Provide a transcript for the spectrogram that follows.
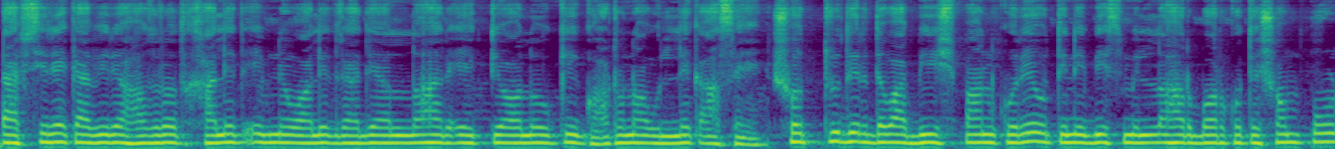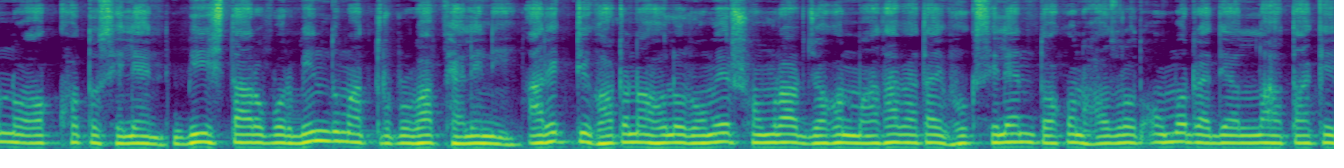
তাফসিরে কাবিরে হজরত খালিদ ইবনে ওয়ালিদ রাজি আল্লাহর একটি অলৌকিক ঘটনা উল্লেখ আছে। শত্রুদের দেওয়া বিষ পান করেও তিনি বিসমিল্লাহর বরকতে সম্পূর্ণ অক্ষত ছিলেন। বিষ তার উপর বিন্দুমাত্র প্রভাব ফেলেনি। আরেকটি ঘটনা হলো রোমের সম্রাট যখন মাথা ব্যথায় ভুগছিলেন, তখন হজরত ওমর রাজি আল্লাহ তাকে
